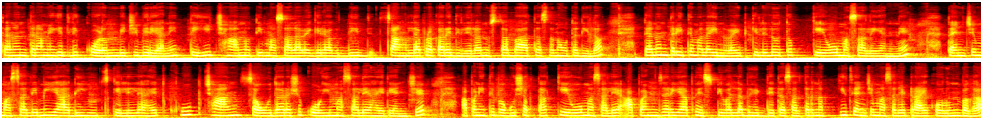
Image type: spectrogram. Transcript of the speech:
त्यानंतर आम्ही घेतली कोळंबीची बिर्याणी. तीही छान होती. मसाला वगैरे अगदी चांगल्या प्रकारे दिलेला. नुसता भात असं नव्हतं दिलं. त्यानंतर इथे मला इन्व्हाइट केलेलं होतं केओ मसाले यांनी. त्यांचे मसाले मी याआधी यूज केलेले आहेत. खूप छान चवदार असे कोळी मसाले आहेत यांचे. आपण इथे बघू शकता केओ मसाले. आपण जर या फेस्टिवलला भेट देत असाल तर नक्कीच यांचे मसाले ट्राय करून बघा.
